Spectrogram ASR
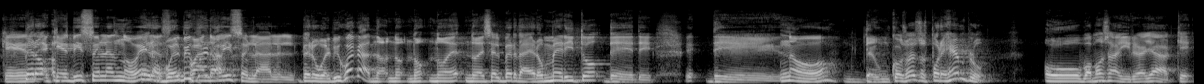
Que, es- Pero- que es visto en las novelas. Pero vuelve y ¿Cuándo juega. ha visto la, la- Pero vuelve y juega. No, no, no, no, es, no es el verdadero mérito de, de, de, No. de un coso de esos. Por ejemplo, o vamos a ir allá, que-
